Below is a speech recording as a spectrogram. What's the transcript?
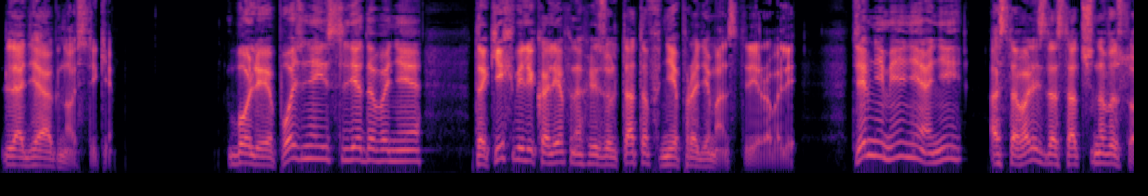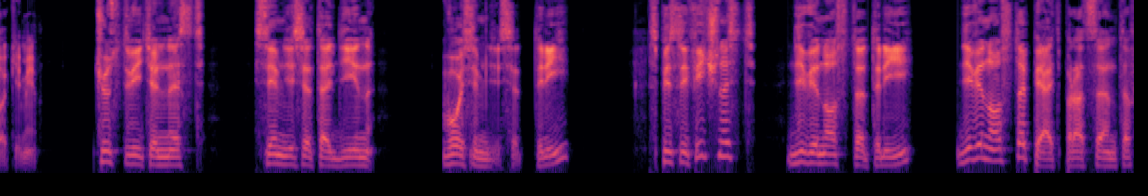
для диагностики. Более поздние исследования таких великолепных результатов не продемонстрировали. Тем не менее, они оставались достаточно высокими. Чувствительность 71-83, специфичность 93-95%.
